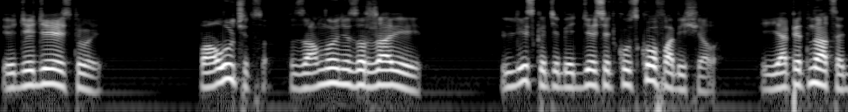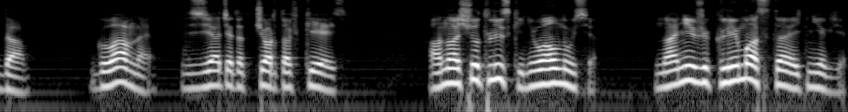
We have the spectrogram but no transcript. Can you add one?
Иди действуй. Получится, за мной не заржавеет. Лиска тебе 10 кусков обещала, я 15 дам. Главное, взять этот чертов кейс. А насчет Лиски не волнуйся. На ней же клейма ставить негде.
